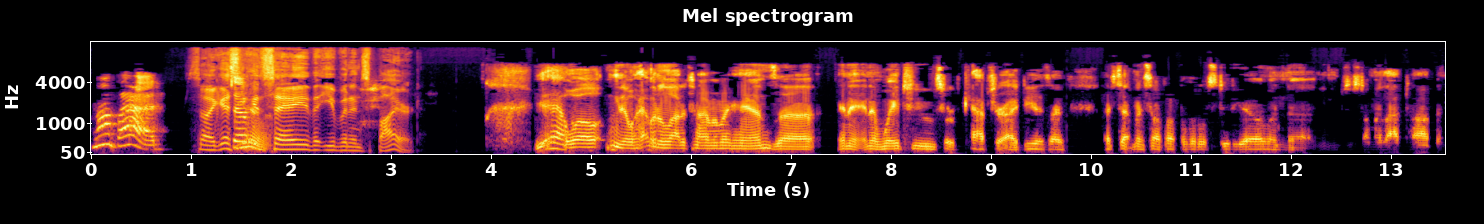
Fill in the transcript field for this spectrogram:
Not bad. So I guess So- you Yeah. could say that you've been inspired. Yeah, well, you know, having a lot of time on my hands, uh, and a, and a way to sort of capture ideas, I've, I've set myself up a little studio and uh, just on my laptop and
